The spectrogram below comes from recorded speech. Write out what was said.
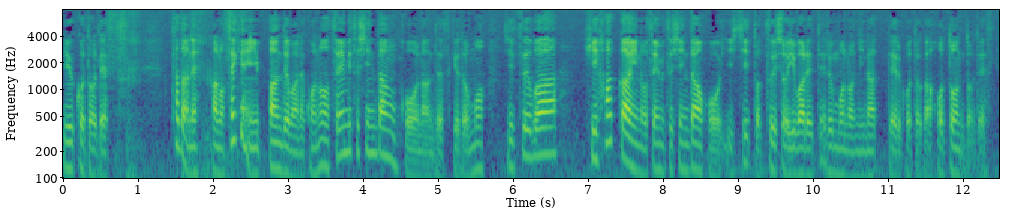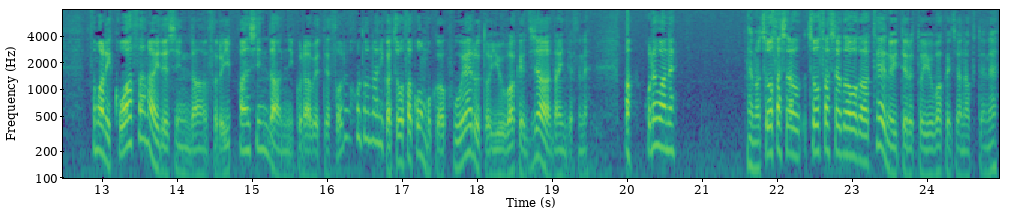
いうことです。ただね、あの世間一般ではね、この精密診断法なんですけども、実は非破壊の精密診断法1と通称言われているものになっていることがほとんどです。つまり壊さないで診断する一般診断に比べてそれほど何か調査項目が増えるというわけじゃないんですね。まあ、これはねあの調査者調査者側が手を抜いてるというわけじゃなくてね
